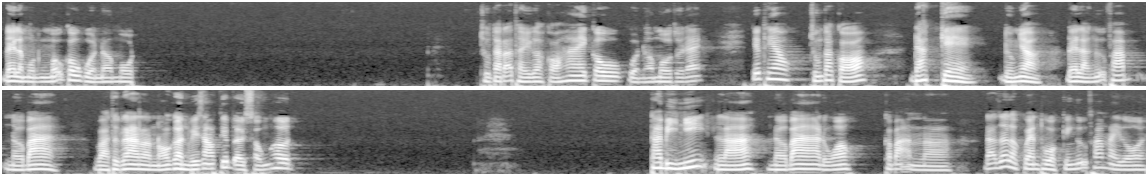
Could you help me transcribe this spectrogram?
Đây là một mẫu câu của N1. Chúng ta đã thấy có hai câu của N1 rồi đấy. Tiếp theo chúng ta có dake, đúng nhỉ? Đây là ngữ pháp N3 và thực ra là nó gần với giao tiếp đời sống hơn. Tabini là N3 đúng không? Các bạn là đã rất là quen thuộc cái ngữ pháp này rồi.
